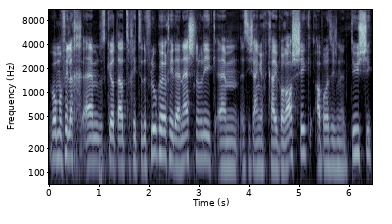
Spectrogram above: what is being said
wo man vielleicht, ähm, das gehört auch ein bisschen zu der Flughöhe in der National League, ähm, es ist eigentlich keine Überraschung, aber es ist eine Enttäuschung,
